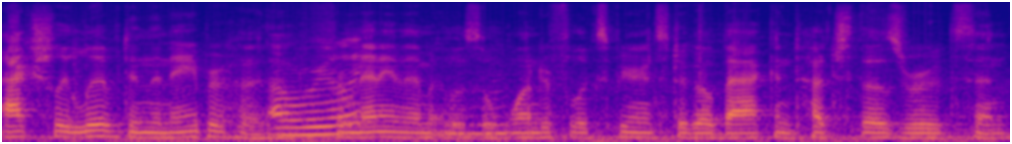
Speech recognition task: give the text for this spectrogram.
actually lived in the neighborhood. Oh, And For? Mm-hmm. many of them, it was a wonderful experience to go back and touch those roots and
